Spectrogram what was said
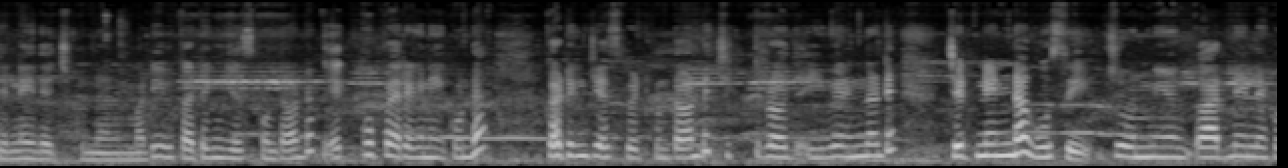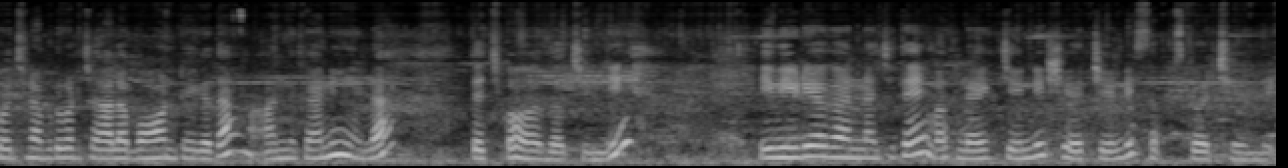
చిన్నవి తెచ్చుకున్నాను అనమాట ఇవి కటింగ్ చేసుకుంటా ఉంటే ఎక్కువ పెరగనీయకుండా కటింగ్ చేసి పెట్టుకుంటా ఉంటే చిట్టి రోజు ఇవి ఏంటంటే చెట్టు నిండా పూసాయి. సో మేము గార్డెన్లోకి వచ్చినప్పుడు కూడా చాలా బాగుంటాయి కదా అందుకని ఇలా తెచ్చుకోవాల్సి వచ్చింది. ఈ వీడియో కానీ నచ్చితే మాకు లైక్ చేయండి షేర్ చేయండి సబ్స్క్రైబ్ చేయండి.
